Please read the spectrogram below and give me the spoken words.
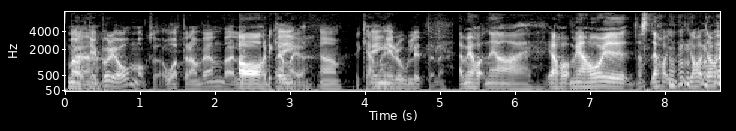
Man kan ju Eh, börja om också, återanvända. Eller? Ja, det kan är- man ju. Ja, Det kan är man inget ju. roligt eller? Ja, men jag har, nej, jag har, men jag har ju, det har, jag, det har,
